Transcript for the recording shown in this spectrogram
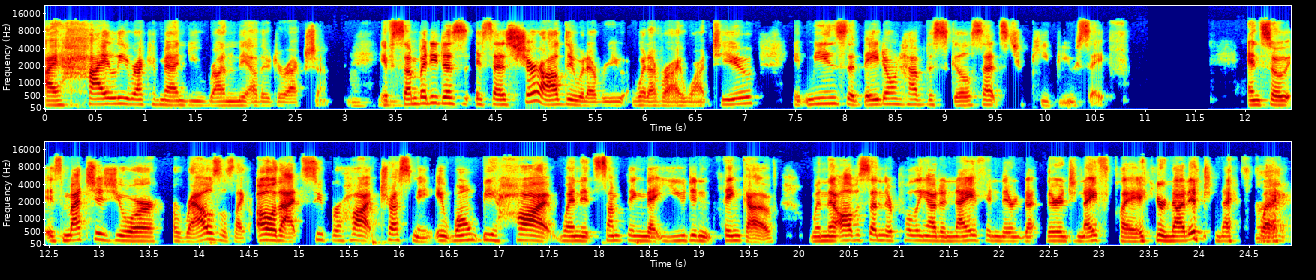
I highly recommend you run the other direction. Mm-hmm. If somebody does it says, sure, I'll do whatever you whatever I want to you, it means that they don't have the skill sets to keep you safe. And so, as much as your arousal is like, oh, that's super hot, trust me, it won't be hot when it's something that you didn't think of. When they all of a sudden they're pulling out a knife and they're they're into knife play, you're not into knife play, right.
